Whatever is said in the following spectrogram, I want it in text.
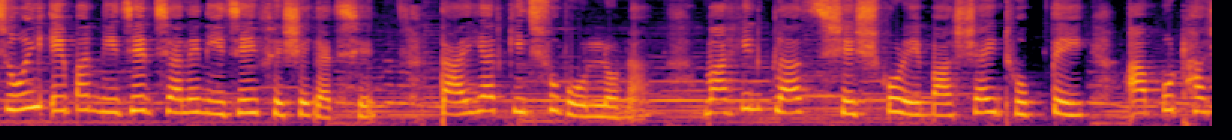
জুই এবার নিজের জালে নিজেই ফেসে গেছে। তাই আর কিছু বলল না। মাহিন ক্লাস শেষ করে বাসায় ঢুকতেই আপু ঠাস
